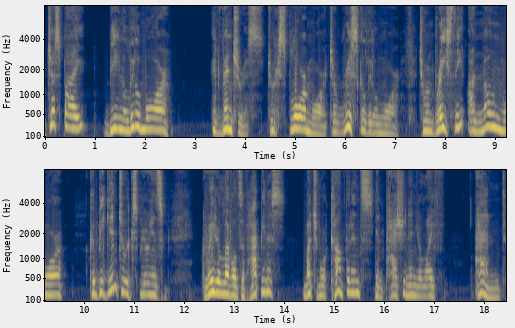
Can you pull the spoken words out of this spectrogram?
just by being a little more adventurous, to explore more, to risk a little more, to embrace the unknown more, could begin to experience greater levels of happiness, much more confidence and passion in your life, and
